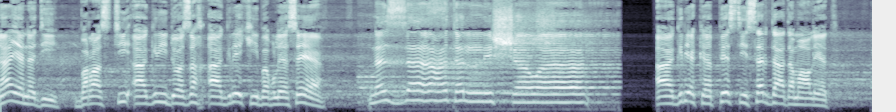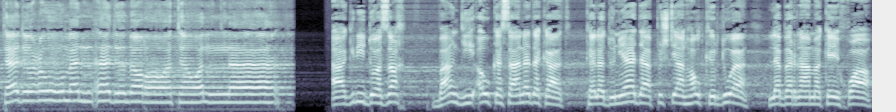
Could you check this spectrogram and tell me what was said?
نایەنەدی بەڕاستی ئاگری دۆزەخ ئاگرێکی بە بڵێسەیە نزاعة للشوى. ئاگرێکە پێستی سەردا دەماڵێت تدعو من أدبر وتولى. ئاگری دۆزەخ بانگی ئەو کەسانە دەکات کە لە دنیادا پشتیان هەڵکردووە لە بەرنمەکەی خوا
